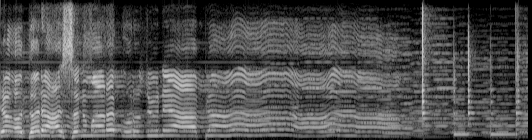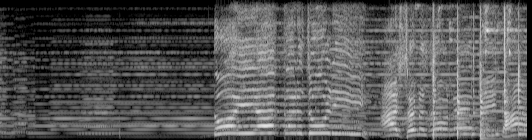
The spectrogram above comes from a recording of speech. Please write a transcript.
એ અધર આસન મારા ગુરુજીને આપ્યા. આસન જોને દીધા.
